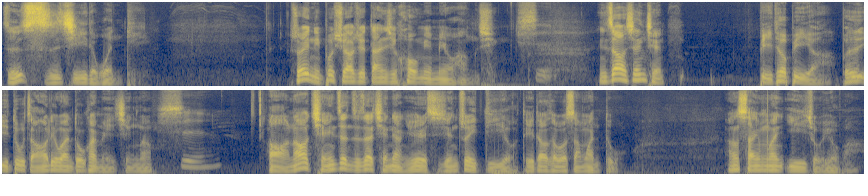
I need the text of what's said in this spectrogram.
只是时机的问题。所以你不需要去担心后面没有行情。是，你知道先前比特币啊，不是一度涨到六万多块美金吗？是，啊，然后前一阵子在前两个月的时间最低哦，跌到差不多三万多，然后三万一左右吧，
